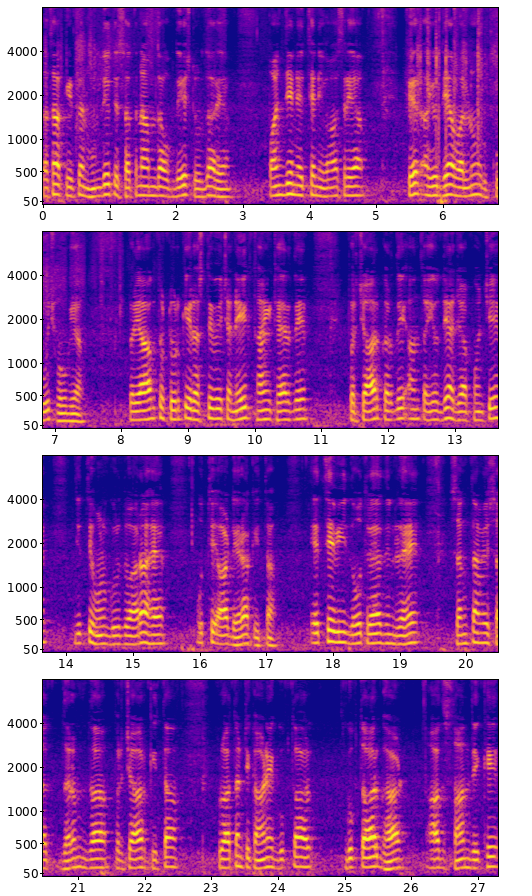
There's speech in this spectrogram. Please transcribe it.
ਕਥਾ ਕੀਰਤਨ ਹੁੰਦੇ ਤੇ ਸਤਨਾਮ ਦਾ ਉਪਦੇਸ਼ ਟੁਰਦਾ ਰਿਹਾ। ਪੰਜ ਦਿਨ ਇੱਥੇ ਨਿਵਾਸ ਰਿਹਾ। ਫਿਰ ਅਯੁੱਧਿਆ ਵੱਲ ਨੂੰ ਰੁਕੂਚ ਹੋ ਗਿਆ। ਪ੍ਰਯਾਗ ਤੋਂ ਟੁਰ ਕੇ ਰਸਤੇ ਵਿੱਚ ਅਨੇਕ ਥਾਈਂ ਠਹਿਰਦੇ, ਪ੍ਰਚਾਰ ਕਰਦੇ ਅੰਤ ਅਯੁੱਧਿਆ ਜਾ ਪਹੁੰਚੇ, ਜਿੱਥੇ ਹੁਣ ਗੁਰਦੁਆਰਾ ਹੈ, ਉੱਥੇ ਆ ਡੇਰਾ ਕੀਤਾ। ਇੱਥੇ ਵੀ 2-3 ਦਿਨ ਰਹੇ, ਸੰਗਤਾਂ ਵਿੱਚ ਸਤ ਧਰਮ ਦਾ ਪ੍ਰਚਾਰ ਕੀਤਾ। ਪੁਰਾਤਨ ਟਿਕਾਣੇ ਗੁਪਤਾਰ ਗੁਪਤਾਰ ਘਾਟ ਆਦ ਸਥਾਨ ਦੇਖੇ,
